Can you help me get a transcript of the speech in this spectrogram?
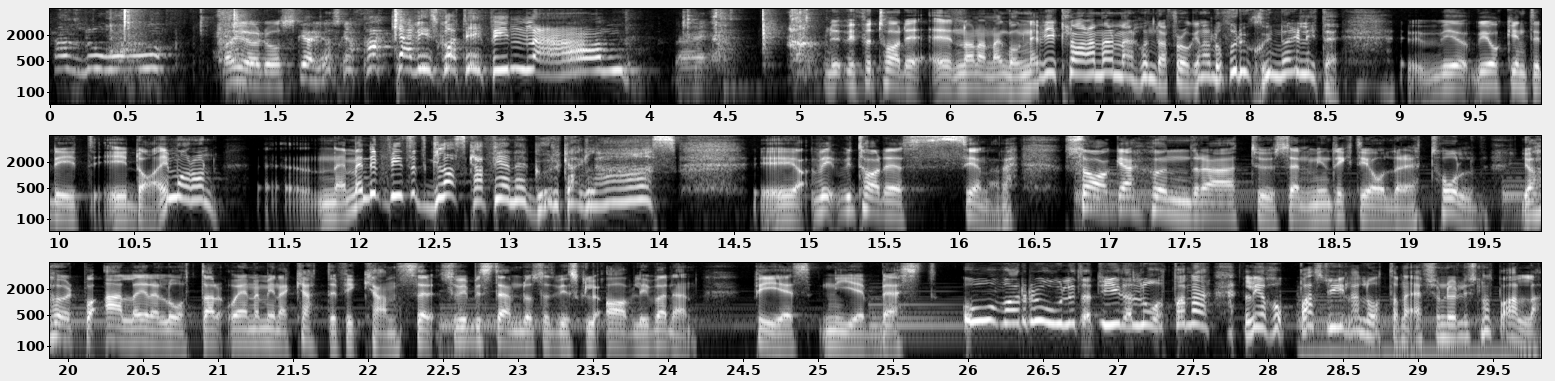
hallå? Vad gör du Oskar? Jag ska packa, vi ska till Finland! Nej. Nu, vi får ta det eh, någon annan gång. När vi är klara med de här hundra frågorna, då får du skynda dig lite. Vi, vi åker inte dit idag, imorgon. Nej, men det finns ett glasscafé med gurkaglass. Ja, vi, vi, tar det senare. Saga 100 000, min riktiga ålder är 12. Jag har hört på alla era låtar och en av mina katter fick cancer, så vi bestämde oss att vi skulle avliva den. PS, ni är bäst. Åh, vad roligt att du gillar låtarna! Eller jag hoppas du gillar låtarna eftersom du har lyssnat på alla.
